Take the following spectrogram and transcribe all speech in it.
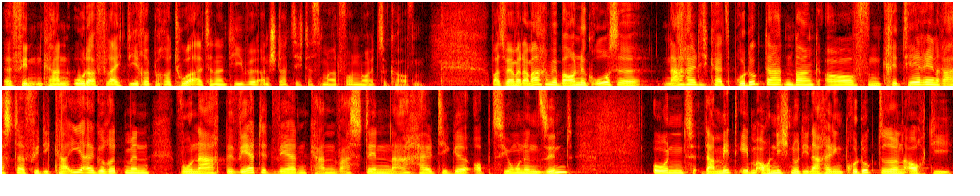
äh, finden kann oder vielleicht die Reparaturalternative, anstatt sich das Smartphone neu zu kaufen. Was werden wir da machen? Wir bauen eine große Nachhaltigkeitsproduktdatenbank auf, ein Kriterienraster für die KI-Algorithmen, wonach bewertet werden kann, was denn nachhaltige Optionen sind. Und damit eben auch nicht nur die nachhaltigen Produkte, sondern auch die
